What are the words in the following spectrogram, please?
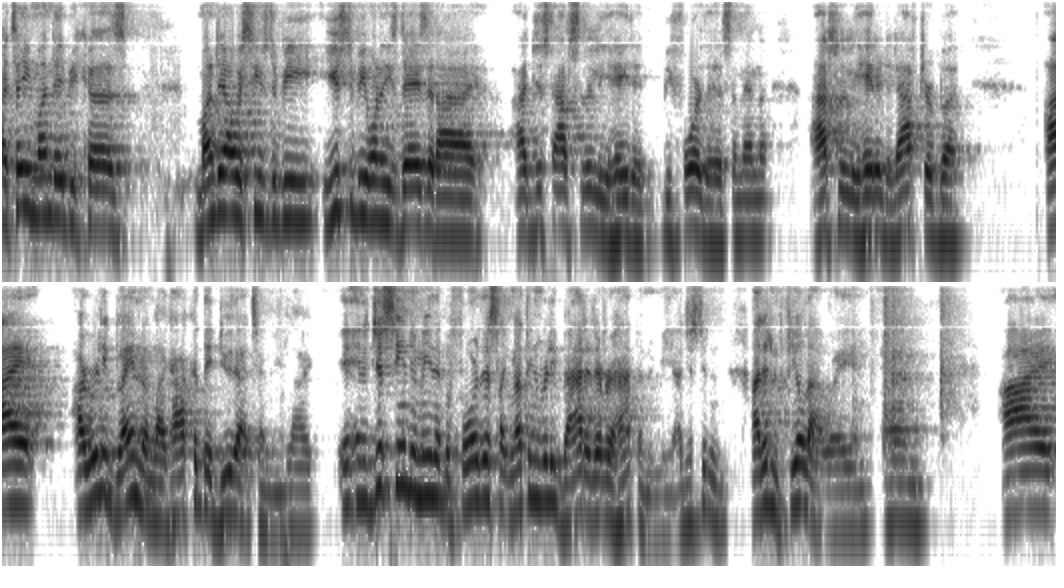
I tell you Monday because Monday always seems to be used to be one of these days that I I just absolutely hated before this, and then I absolutely hated it after. But I I really blamed them. Like, how could they do that to me? Like, and it just seemed to me that before this, like nothing really bad had ever happened to me. I just didn't I didn't feel that way, and and I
